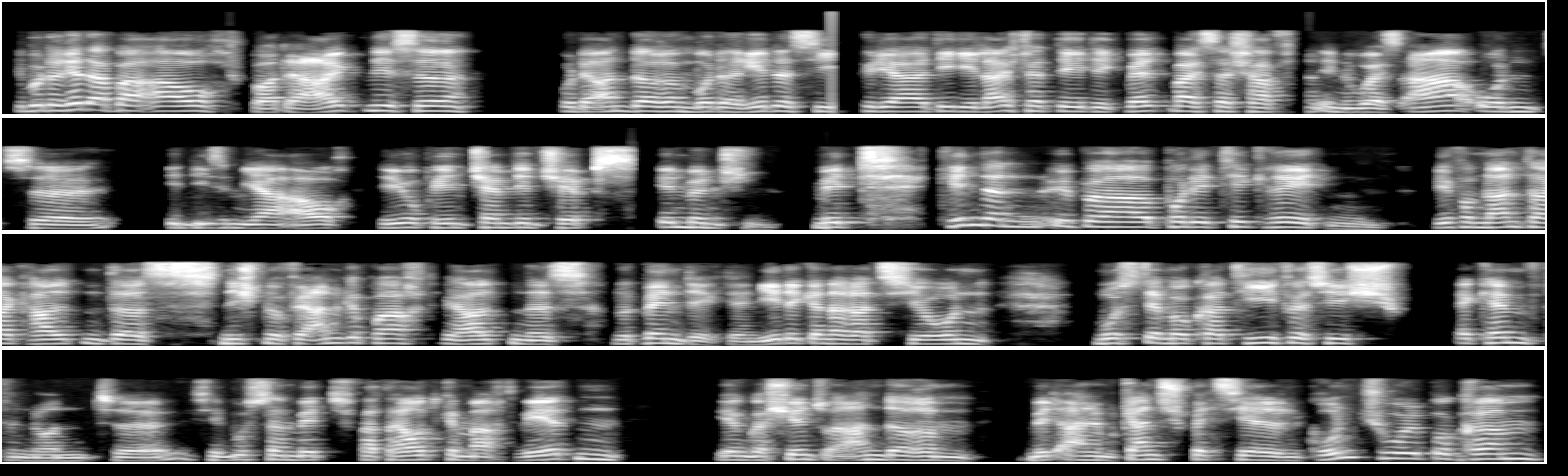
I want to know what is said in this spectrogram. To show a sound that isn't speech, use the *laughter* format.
Sie moderiert aber auch Sportereignisse. Unter anderem moderierte sie für die, die Leichtathletik-Weltmeisterschaften in den USA und äh, in diesem Jahr auch die European Championships in München. Mit Kindern über Politik reden. Wir vom Landtag halten das nicht nur für angebracht, wir halten es notwendig, denn jede Generation muss Demokratie für sich erkämpfen und äh, sie muss damit vertraut gemacht werden. Wir engagieren uns unter anderem mit einem ganz speziellen Grundschulprogramm,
